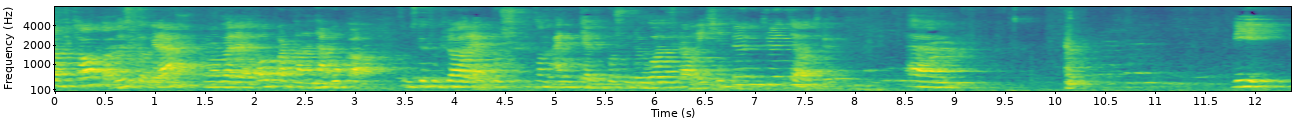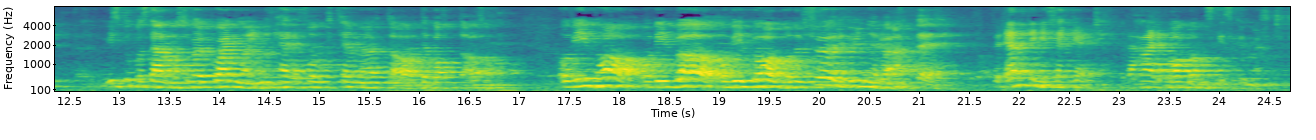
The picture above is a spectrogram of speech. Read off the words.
traktater, husker dere var bare halvparten av denne boka som skulle forklare hvordan, sånn enkelt hvordan du går fra ikke tro, tro til å tro. Um, vi, vi sto på stedet, og så var poenget å invitere folk til møter og debatter og sånn. Og vi ba og vi ba og vi ba både før, under og etter. For én ting er sikkert, det her var ganske skummelt.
